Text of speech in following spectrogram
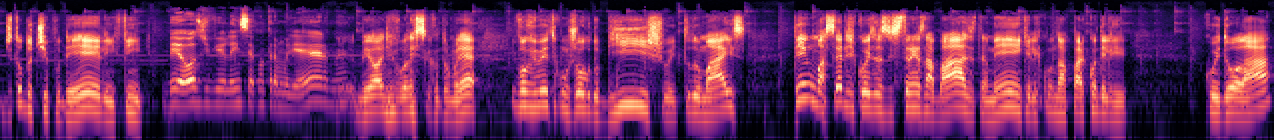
de todo tipo dele, enfim. BOs de violência contra a mulher, né? BO de violência contra a mulher, envolvimento com o jogo do bicho e tudo mais. Tem uma série de coisas estranhas na base também, que ele na parte quando ele cuidou lá.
